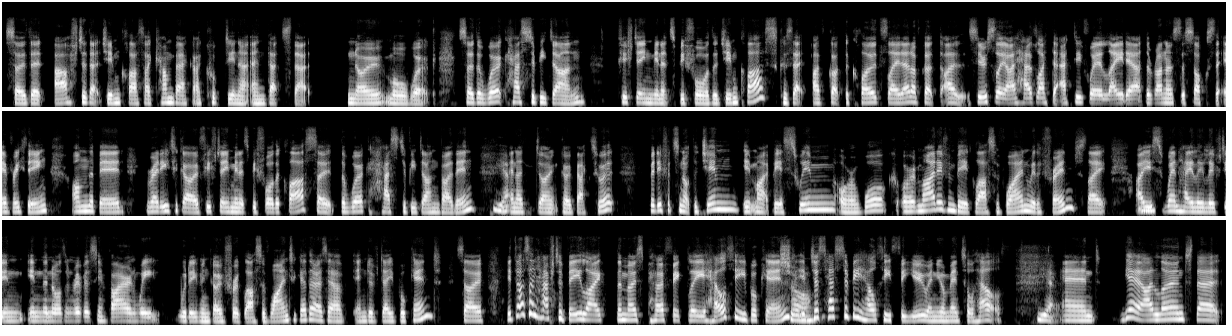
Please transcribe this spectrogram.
so that after that gym class I come back, I cook dinner and that's that. No more work. So the work has to be done 15 minutes before the gym class because that I've got the clothes laid out. I've got I seriously I have like the active wear laid out, the runners, the socks, the everything on the bed, ready to go 15 minutes before the class. So the work has to be done by then. Yeah. And I don't go back to it. But if it's not the gym, it might be a swim or a walk, or it might even be a glass of wine with a friend. Like mm. I used when Haley lived in in the Northern Rivers in Byron, we would even go for a glass of wine together as our end of day bookend. So it doesn't have to be like the most perfectly healthy bookend. Sure. It just has to be healthy for you and your mental health. Yeah. And yeah, I learned that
